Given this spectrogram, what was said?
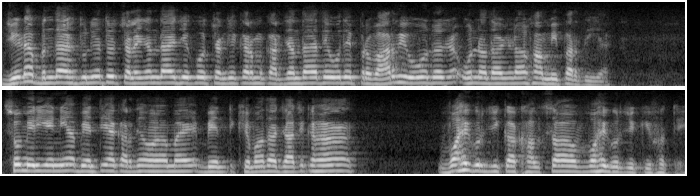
ਜਿਹੜਾ ਬੰਦਾ ਇਸ ਦੁਨੀਆ ਤੋਂ ਚਲੇ ਜਾਂਦਾ ਹੈ, ਜੇ ਕੋਈ ਚੰਗੇ ਕਰਮ ਕਰ ਜਾਂਦਾ ਹੈ, ਤੇ ਉਹਦੇ ਪਰਿਵਾਰ ਵੀ ਉਹਨਾਂ ਦਾ ਜਿਹੜਾ ਹਾਮੀ ਭਰਦੀ ਹੈ। ਸੋ ਮੇਰੀ ਇੰਨੀਆਂ ਬੇਨਤੀਆਂ ਕਰਦਿਆਂ ਹੋਇਆ ਮੈਂ ਬੇਨਤੀ, ਖਿਮਾ ਦਾ ਜੱਜ ਹਾਂ। ਵਾਹਿਗੁਰੂ ਜੀ ਕਾ ਖਾਲਸਾ, ਵਾਹਿਗੁਰੂ ਜੀ ਕੀ ਫਤਿਹ।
